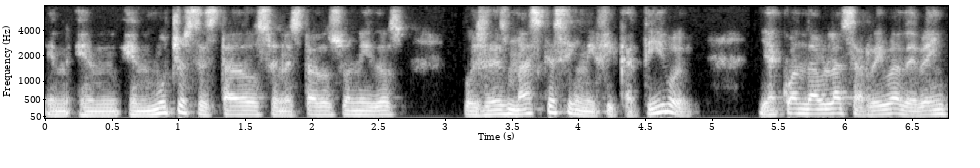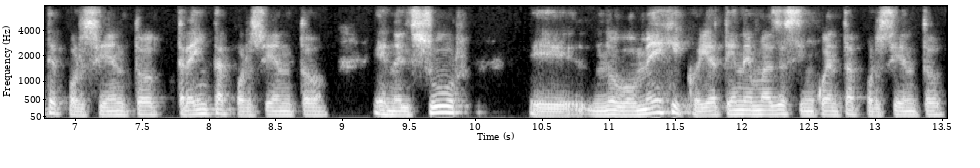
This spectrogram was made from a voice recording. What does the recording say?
en, en, en, muchos estados en Estados Unidos, pues es más que significativo. Ya cuando hablas arriba de 20%, 30% en el sur, eh, Nuevo México ya tiene más de 50%,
